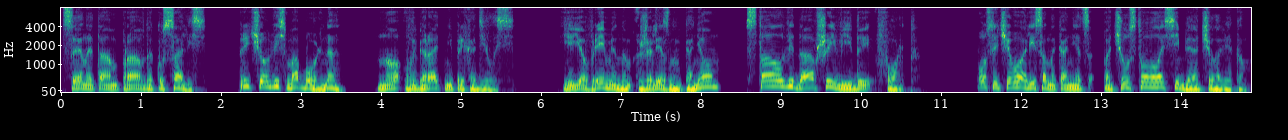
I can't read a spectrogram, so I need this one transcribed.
Цены там, правда, кусались, причем весьма больно, но выбирать не приходилось. Ее временным железным конем стал видавший виды форт. После чего Алиса, наконец, почувствовала себя человеком.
